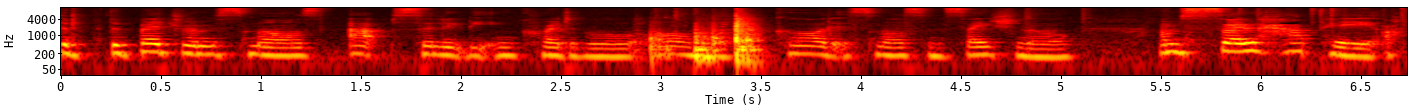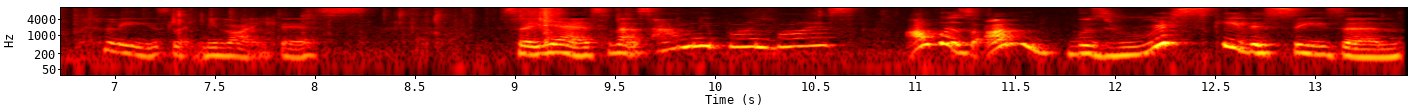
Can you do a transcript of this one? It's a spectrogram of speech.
the, the bedroom smells absolutely incredible. Oh my god, it smells sensational. I'm so happy. Oh, please let me like this. So yeah, so that's how many blind buys? I was I was risky this season.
